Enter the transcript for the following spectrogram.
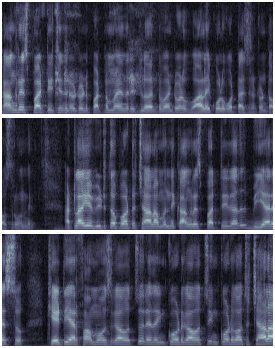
కాంగ్రెస్ పార్టీ చెందినటువంటి పట్నం మహేందర్ రెడ్డిలో లాంటి వాడు వాళ్ళకి కూలగొట్టాల్సినటువంటి అవసరం ఉంది. అట్లాగే వీటితో పాటు చాలామంది కాంగ్రెస్ పార్టీ కాదు బీఆర్ఎస్ కేటీఆర్ ఫామ్ హౌస్ కావచ్చు లేదా ఇంకోటి కావచ్చు ఇంకోటి కావచ్చు చాలా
